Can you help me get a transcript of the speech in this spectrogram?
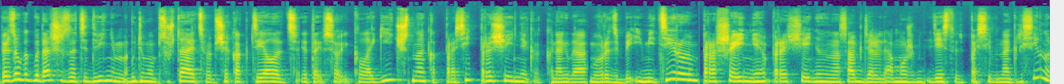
Перед тем, как бы дальше задвинем, будем обсуждать вообще, как делать это все экологично, как просить прощения, как иногда мы вроде бы имитируем прошение, прощение, но на самом деле да, можем действовать пассивно-агрессивно.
